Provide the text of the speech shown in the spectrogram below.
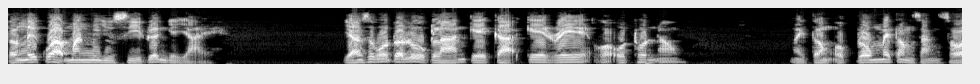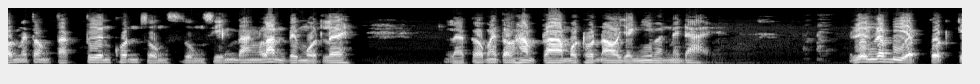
ต้องนึกว่ามันมีอยู่สี่เรื่องใหญ่ ๆ อย่างสมมติว่าลูกหลานเกะกะ เกเรก็อดทนเอา ไม่ต้องอบรม ไม่ต้องสั่งสอน ไม่ต้องตักเตือนคนส่งส่งเสียงดังลั่นไปหมดเลย แล้วก็ไม่ต้องห้ามปรามอดทนเอาอย่างนี้มันไม่ได้ เรื่องระเบียบกฎเก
